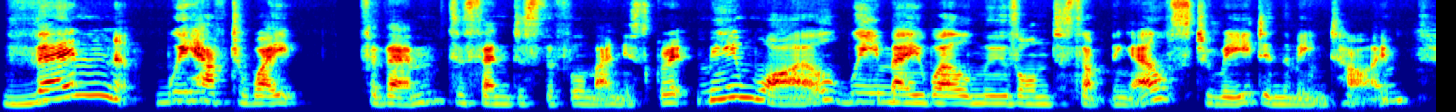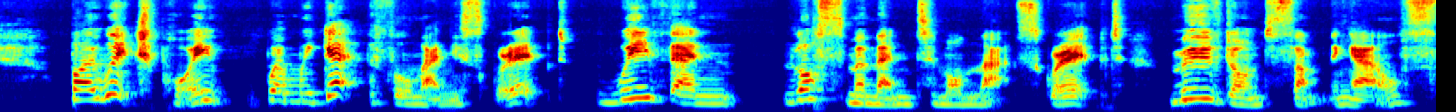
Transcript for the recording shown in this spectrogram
Then we have to wait for them to send us the full manuscript. Meanwhile, we may well move on to something else to read in the meantime. By which point, when we get the full manuscript, we've then lost momentum on that script, moved on to something else,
